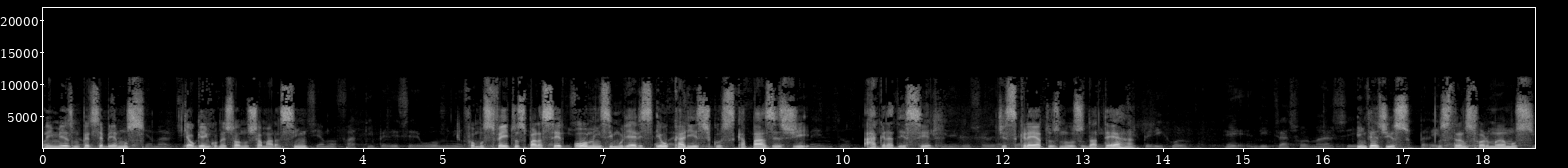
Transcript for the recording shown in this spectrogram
Nem mesmo percebemos que alguém começou a nos chamar assim. Fomos feitos para ser homens e mulheres eucarísticos, capazes de agradecer, discretos no uso da terra. Em vez disso, nos transformamos,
